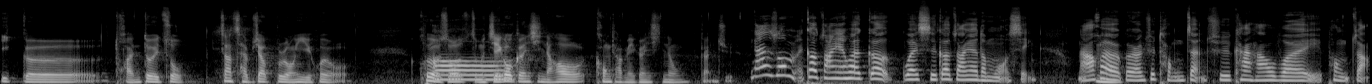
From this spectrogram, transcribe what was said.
一个团队做，这样才比较不容易会有会有说怎么结构更新，哦、然后空调没更新那种感觉。应该是说每个专业会各维持各专业的模型，然后会有个人去同整，嗯、去看它会不会碰撞。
